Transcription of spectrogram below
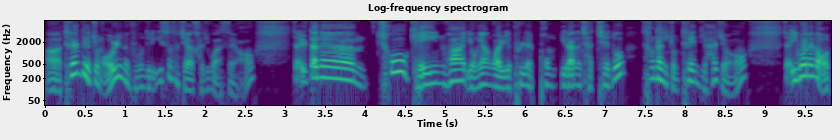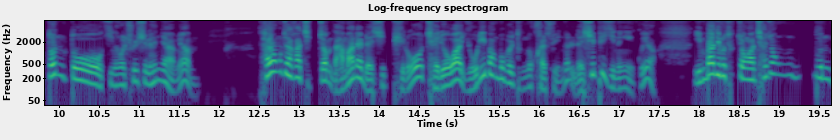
어, 트렌드에 좀 어울리는 부분들이 있어서 제가 가지고 왔어요. 자, 일단은 초개인화 영양관리 플랫폼이라는 자체도 상당히 좀 트렌디하죠. 자, 이번에는 어떤 또 기능을 출시를 했냐면 사용자가 직접 나만의 레시피로 재료와 요리 방법을 등록할 수 있는 레시피 기능이 있고요. 인바디로 측정한 체성분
